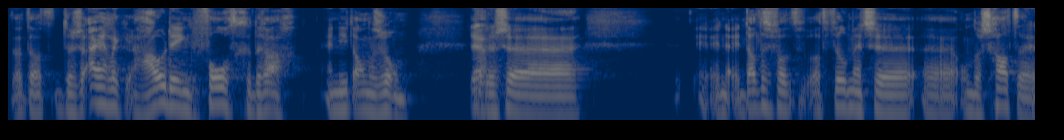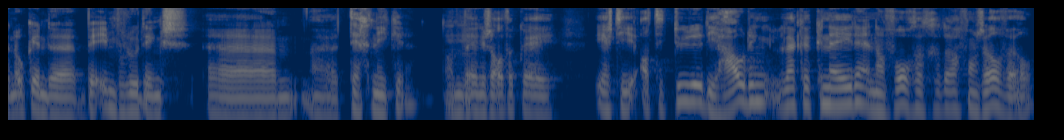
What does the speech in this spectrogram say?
Dat, dat, dus eigenlijk houding volgt gedrag en niet andersom. Ja. Dus, eh, en, dat is wat, wat veel mensen eh, onderschatten. En ook in de beïnvloedingstechnieken. dan denken ze altijd, oké, eerst die attitude, die houding lekker kneden... en dan volgt het gedrag vanzelf wel.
